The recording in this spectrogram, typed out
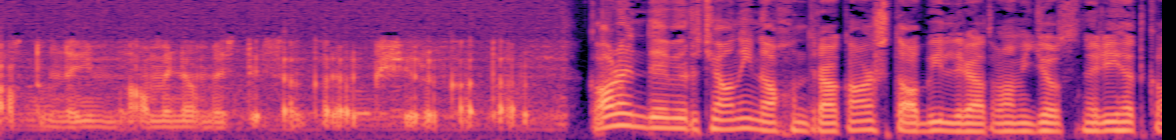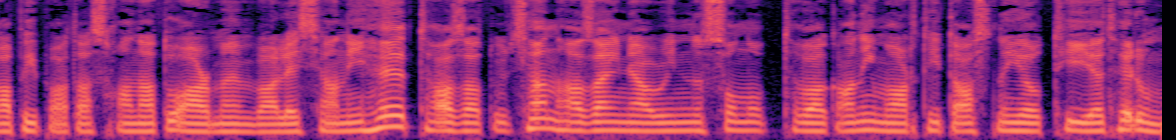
խախտումների ամենամեծ տեսակարար փշերը կատարվում։ Կարեն Դեմիրճյանի նախընտրական շտաբի լրատվամիջոցների հետ կապի պատասխանատու Արմեն Վալեսյանի հետ Ազատության 1998 թվականի մարտի 17-ի եթերում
